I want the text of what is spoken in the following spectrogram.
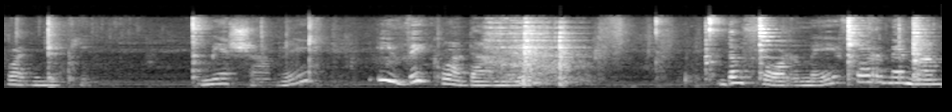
Składniki mieszamy i wykładamy do formy. Formę mam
